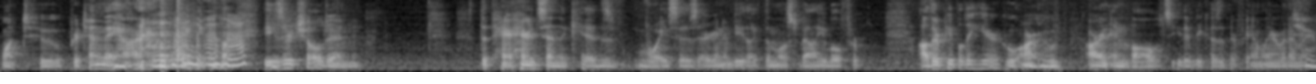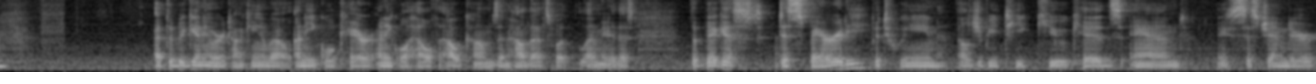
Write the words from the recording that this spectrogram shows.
want to pretend they are. Mm-hmm, you know? Mm-hmm. These are children the parents and the kids' voices are going to be like the most valuable for other people to hear who aren't who mm-hmm. aren't involved either because of their family or whatever. Sure. At the beginning, we were talking about unequal care, unequal health outcomes, and how that's what led me to this. The biggest disparity between LGBTQ kids and cisgender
